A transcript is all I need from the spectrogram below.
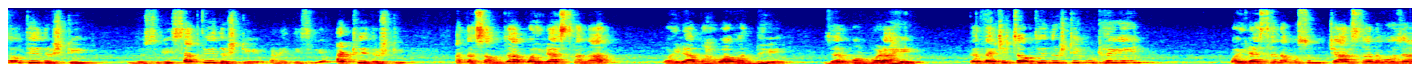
चौथी दृष्टी दुसरी सातवी दृष्टी आणि तिसरी आठवी दृष्टी. आता समजा पहिल्या स्थानात पहिल्या भावामध्ये जर मंगळ आहे तर त्याची चौथी दृष्टी कुठे येईल? पहिल्या स्थानापासून चार स्थानं मोजा.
